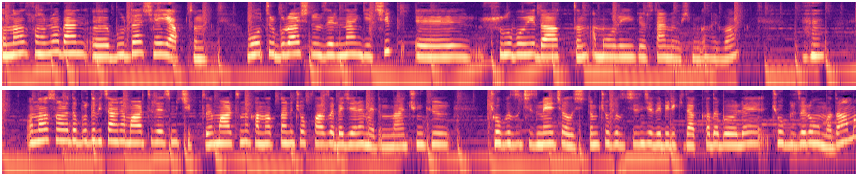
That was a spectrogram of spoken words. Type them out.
Ondan sonra ben e, burada şey yaptım. Water brush üzerinden geçip e, sulu boyu dağıttım. Ama orayı göstermemişim galiba. Ondan sonra da burada bir tane martı resmi çıktı. Martının kanatlarını çok fazla beceremedim ben. Çünkü çok hızlı çizmeye çalıştım. Çok hızlı çizince de 1-2 dakikada böyle çok güzel olmadı ama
